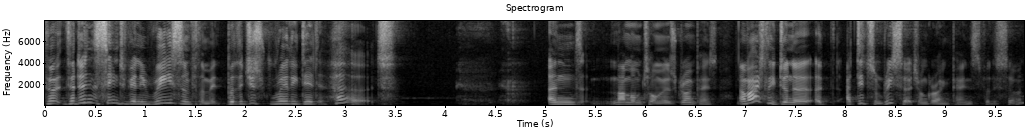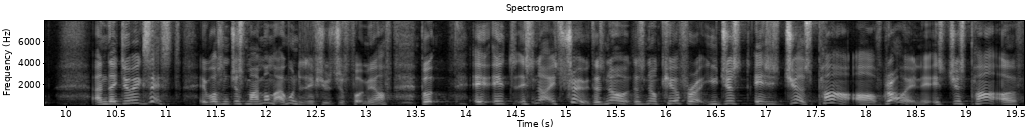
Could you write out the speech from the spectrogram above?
there, there didn't seem to be any reason for them, but they just really did hurt. And my mum told me it was growing pains. I've actually done a, a, I did some research on growing pains for this sermon, and they do exist. It wasn't just my mum. I wondered if she was just putting me off, but it, it, it's not. It's true. There's no, there's no cure for it. You just, it's just part of growing. It's just part of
